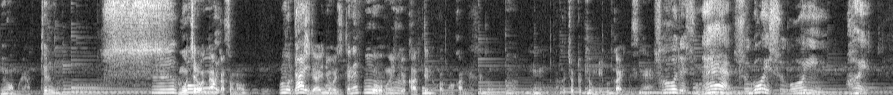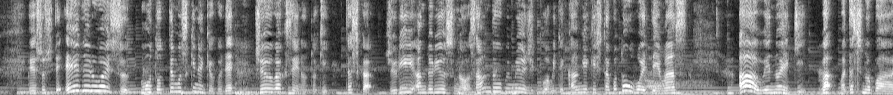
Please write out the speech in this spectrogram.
今もやってるのよ。すごいもちろんなんかそのもう大時代に応じてね、うんこう雰囲気が変わってるのかもわかんないけど、うんうん、なんかちょっと興味深いですね。そうですね。すごいすごい。はい。えーそしてエーデルワイスもとっても好きな曲で、うん中学生の時、確かジュリー・アンドリュースのサウンド・オブ・ミュージックを見て感激したことを覚えています。ああ、上野駅は私の場合、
